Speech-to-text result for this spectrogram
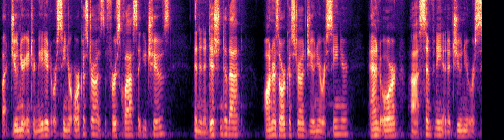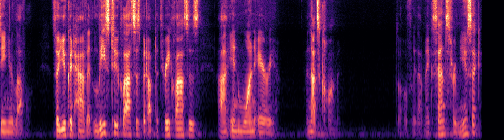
But junior, intermediate, or senior orchestra is the first class that you choose. Then in addition to that, honors orchestra, junior or senior, and or uh, symphony at a junior or senior level. So you could have at least two classes, but up to three classes uh, in one area and that's common. So hopefully that makes sense for music.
